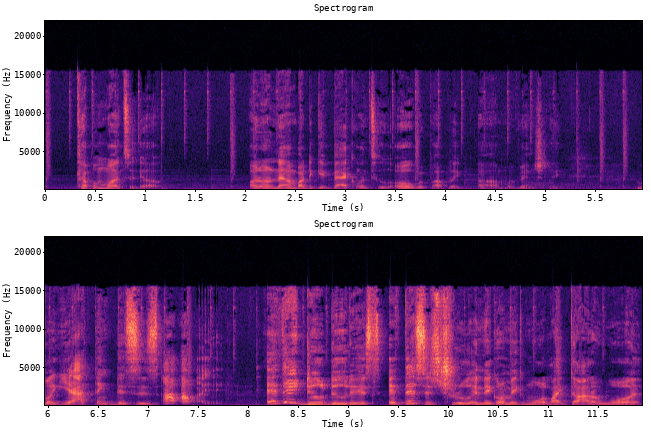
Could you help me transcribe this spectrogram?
a couple months ago. Although now I'm about to get back onto Old Republic um, eventually. But yeah, I think this is. I, I, if they do do this, if this is true, and they're gonna make it more like God of War,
